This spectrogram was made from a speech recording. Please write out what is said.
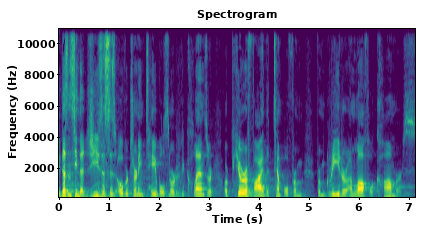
It doesn't seem that Jesus is overturning tables in order to cleanse or, or purify the temple from, from greed or unlawful commerce.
